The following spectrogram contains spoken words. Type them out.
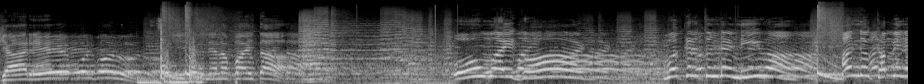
ಕ್ಯಾರೇ ಬುಲ್ಬುಲ್. ನೆನಪಾಯ್ತಾ? ಓ ಮೈ ಗಾಡ್ ವಕ್ರತುಂಡ ನೀವಾ. ಅಂದು ಕಬ್ಬಿನ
